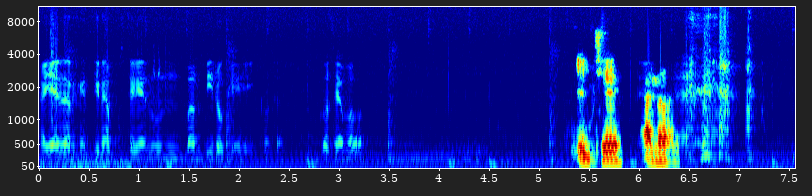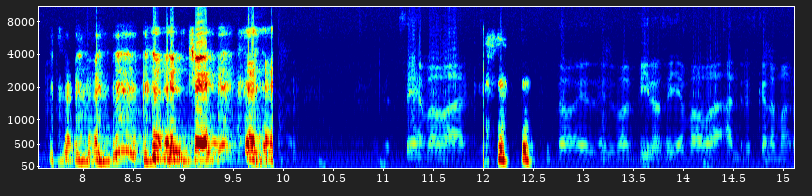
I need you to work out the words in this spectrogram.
Allá en Argentina pues tenían un vampiro que... ¿Cosa? ¿Cómo se llamaba? El Che. Ah, no. el Che. Se llamaba... No, el, el vampiro se llamaba Andrés Calamaro.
